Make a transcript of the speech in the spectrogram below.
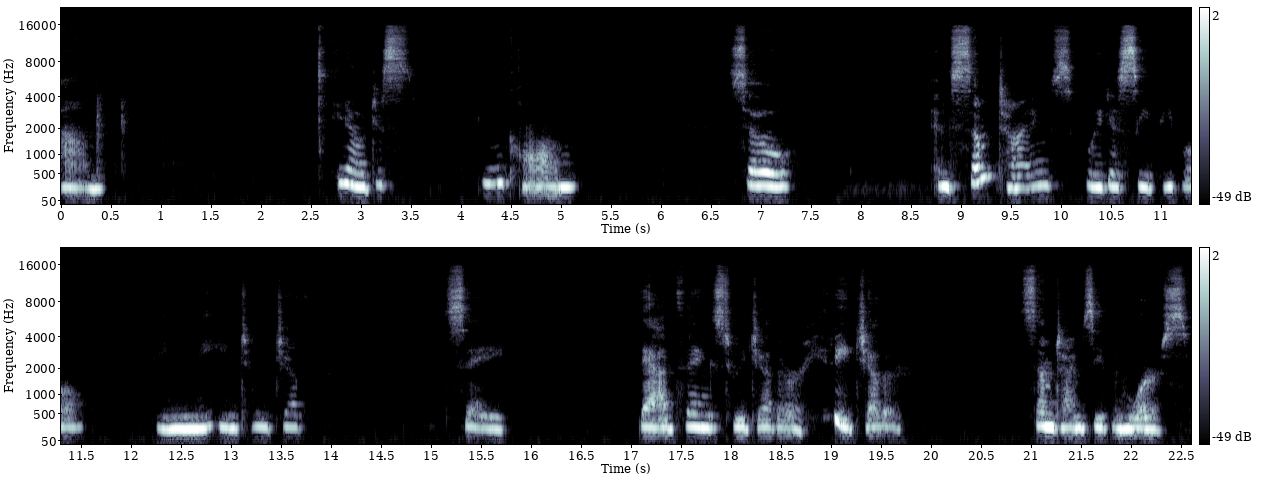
um, you know, just being calm. So, and sometimes we just see people be mean to each other say bad things to each other or hit each other, sometimes even worse.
